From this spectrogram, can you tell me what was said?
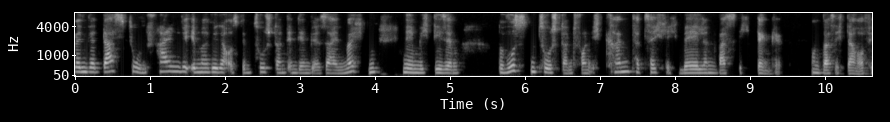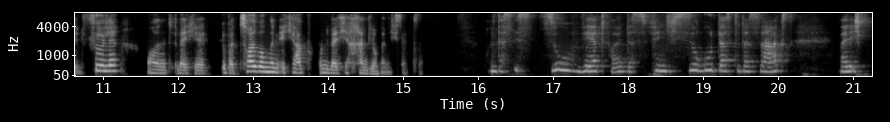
Wenn wir das tun, fallen wir immer wieder aus dem Zustand, in dem wir sein möchten, nämlich diesem bewussten Zustand von, ich kann tatsächlich wählen, was ich denke und was ich daraufhin fühle und welche Überzeugungen ich habe und welche Handlungen ich setze. Und das ist so wertvoll. Das finde ich so gut, dass du das sagst, weil ich,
